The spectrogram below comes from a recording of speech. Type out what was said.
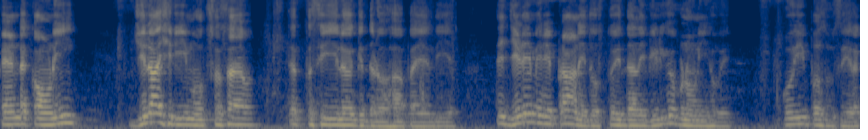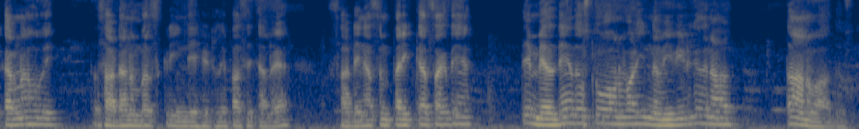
ਪਿੰਡ ਕੌਣੀ ਜ਼ਿਲ੍ਹਾ ਸ਼੍ਰੀ ਮੁਕਤਸਰ ਸਾਹਿਬ ਤੇ ਤਹਿਸੀਲ ਗਿੱਦੜੋਹਾ ਪੈ ਜਾਂਦੀ ਹੈ। ਤੇ ਜਿਹੜੇ ਮੇਰੇ ਭਰਾ ਨੇ ਦੋਸਤੋ ਇਦਾਂ ਦੀ ਵੀਡੀਓ ਬਣਾਉਣੀ ਹੋਵੇ ਕੋਈ ਪਸ਼ੂ ਸੇਲ ਕਰਨਾ ਹੋਵੇ ਤਾਂ ਸਾਡਾ ਨੰਬਰ ਸਕਰੀਨ ਦੇ ਹੇਠਲੇ ਪਾਸੇ ਚੱਲ ਰਿਹਾ। ਸਾਡੇ ਨਾਲ ਸੰਪਰਕ ਕਰ ਸਕਦੇ ਆ ਤੇ ਮਿਲਦੇ ਹਾਂ ਦੋਸਤੋ ਆਉਣ ਵਾਲੀ ਨਵੀਂ ਵੀਡੀਓ ਦੇ ਨਾਲ। ਧੰਨਵਾਦ ਦੋਸਤੋ।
